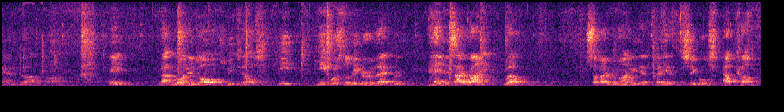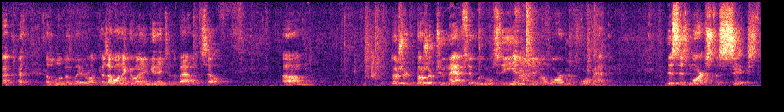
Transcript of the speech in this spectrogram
and, uh, uh, any- not going into all those details, he, he was the leader of that group. And it's ironic, well, somebody remind me to tell you Sigel's outcome a little bit later on, because I want to go in and get into the battle itself. Um, Those are, those are two maps that we will see in, in a larger format. This is March the 6th.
